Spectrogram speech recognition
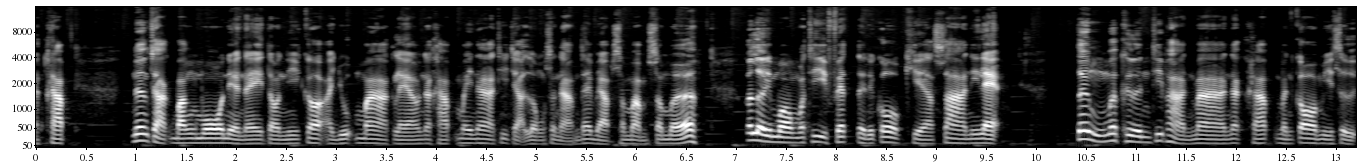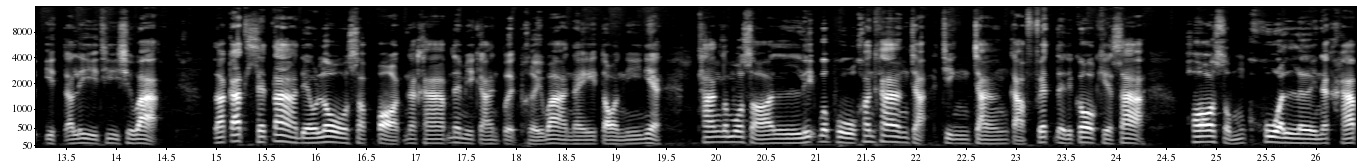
นะครับ เนื่องจากบังโมเนี่ยในตอนนี้ก็อายุมากแล้วนะครับไม่น่าที่จะลงสนามได้แบบสม่ำเสมอ ก็เลยมองมาที่เฟสเตเดโกเคียซานี่แหละ ซึ่งเมื่อคืนที่ผ่านมานะครับ มันก็มีสื่ออิตาลีที่ชื่อว่าลากัสเซตาเดลโลสปอร์ตนะครับได้มีการเปิดเผยว่าในตอนนี้เนี่ยทางสโมสรลิเวอร์พูลค่อนข้างจะจริงจังกับเฟสเดริโกเคียซาพอสมควรเลยนะครับ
